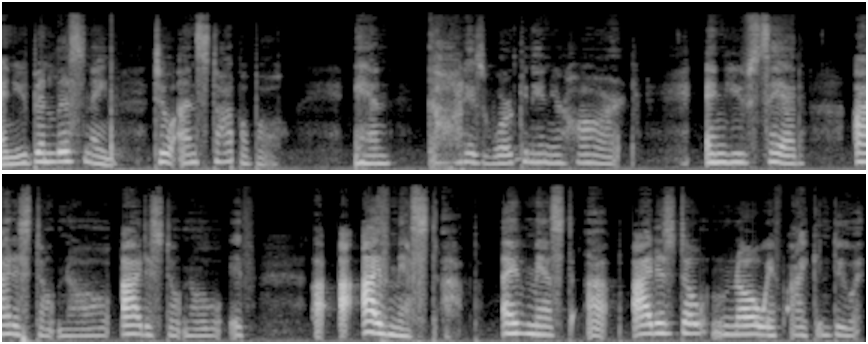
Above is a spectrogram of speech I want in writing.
and you've been listening to Unstoppable, and God is working in your heart, and you've said, I just don't know. I just don't know if I, I, I've messed up. I've messed up. I just don't know if I can do it.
